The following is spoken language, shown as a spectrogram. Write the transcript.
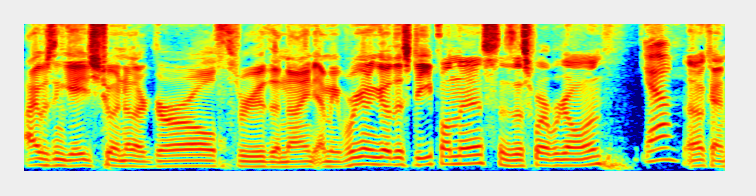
I was engaged to another girl through the 90. I mean, we're going to go this deep on this. Is this where we're going? Yeah. Okay.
